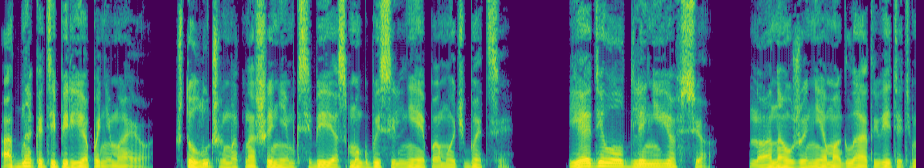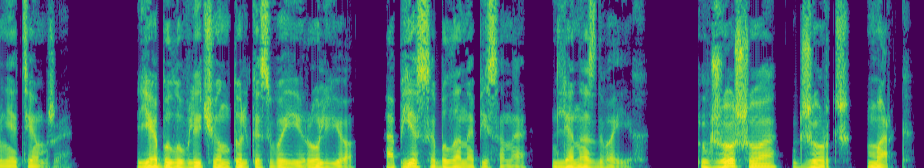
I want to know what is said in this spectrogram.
Однако теперь я понимаю, что лучшим отношением к себе я смог бы сильнее помочь Бетси. Я делал для нее все, но она уже не могла ответить мне тем же. Я был увлечен только своей ролью, а пьеса была написана для нас двоих. Джошуа, Джордж, Марк.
